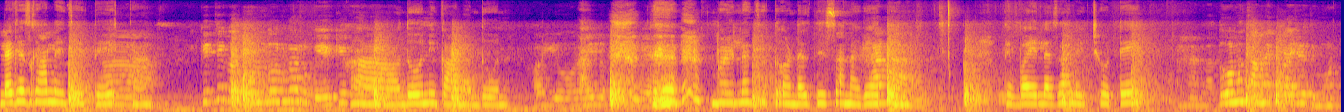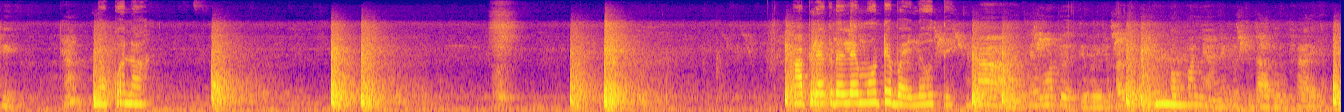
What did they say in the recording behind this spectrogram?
लगेच घालायचे ते एक किती ग दोन दोन घालू का? एक एक हा दोन्ही कानात दोन. अय्यो राहिलं बैलाचं तोंडात दिसाना घ्या ते. ते बैला झाले छोटे. हा ना दोनच आणायला पाहिजे होते मोठे. हा? नको ना. आपल्याकडे लय मोठे बैल होते. हा ते मोठे होते बैल. काय पप्पांनी आणले होते दादूला खेळायला.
